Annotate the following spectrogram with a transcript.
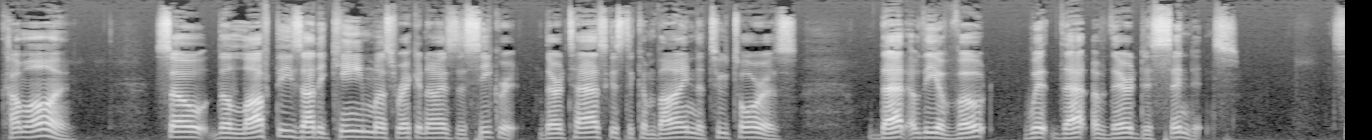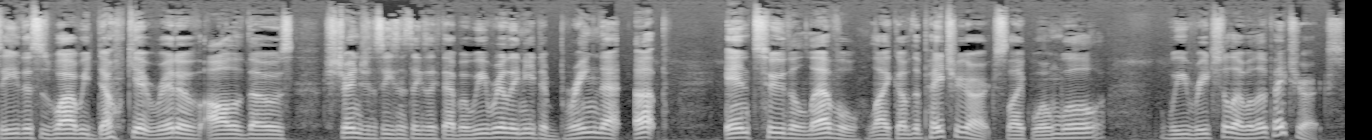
Come on. So the lofty Zadikim must recognize the secret. Their task is to combine the two Torahs, that of the Avot with that of their descendants. See, this is why we don't get rid of all of those stringencies and things like that, but we really need to bring that up into the level like of the patriarchs. Like when will we reach the level of the patriarchs?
